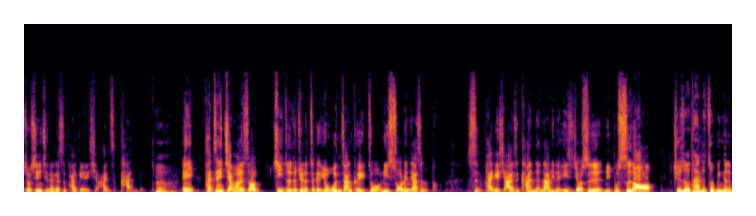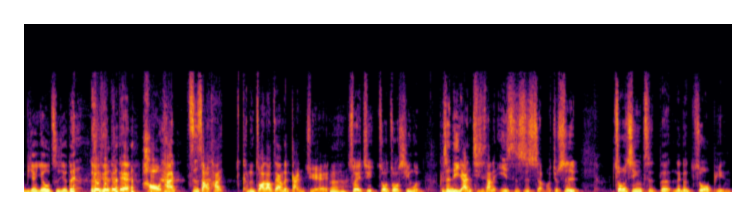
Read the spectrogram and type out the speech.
周星驰那个是拍给小孩子看的。嗯，诶，他这一讲完的时候，记者就觉得这个有文章可以做。你说人家是是拍给小孩子看的，那你的意思就是你不是喽？就是说他的作品可能比较幼稚，就对。对对对对，好，他至少他可能抓到这样的感觉，所以去做做新闻。可是李安其实他的意思是什么？就是周星驰的那个作品，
